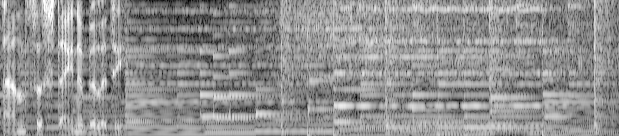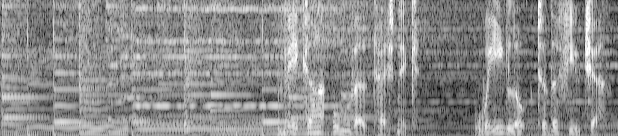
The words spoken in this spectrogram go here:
and sustainability. VEKA Umwelttechnik. We look to the future.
